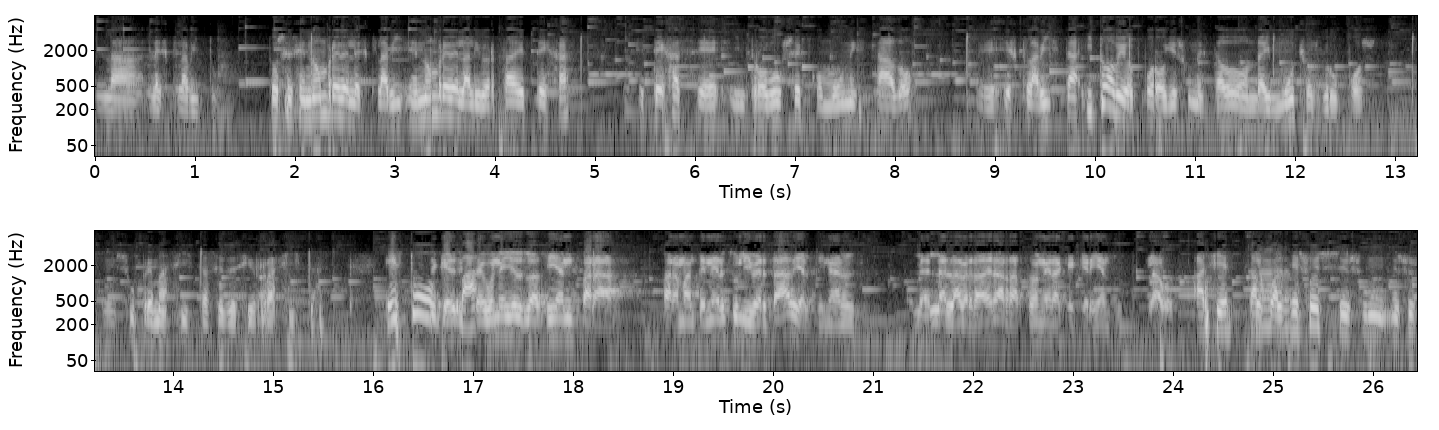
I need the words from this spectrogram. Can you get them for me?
la, esclavitud. Entonces, en nombre, de la en nombre de la libertad de Texas, eh, Texas se introduce como un estado eh, esclavista y todavía por hoy es un estado donde hay muchos grupos eh, supremacistas, es decir, racistas. Esto según ellos lo hacían para, para mantener su libertad y al final la, verdadera razón era que querían sus esclavos. Así es, tal cual. Eso es, eso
